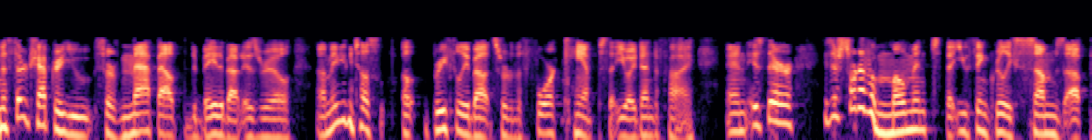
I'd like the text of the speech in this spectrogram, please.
the third chapter, you sort of map out the debate about Israel. Uh, maybe you can tell us uh, briefly about sort of the four camps that you identify. And is there is there sort of a moment that you think really sums up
